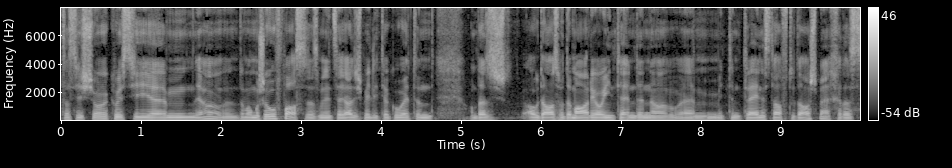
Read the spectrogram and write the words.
das ist schon eine gewisse... Ähm, ja, da muss man schon aufpassen, dass man nicht sagt, ja, die spielen ja gut. Und, und das ist auch das, was Mario intern dann auch, ähm, mit dem Trainerstaff ansprechen, dass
